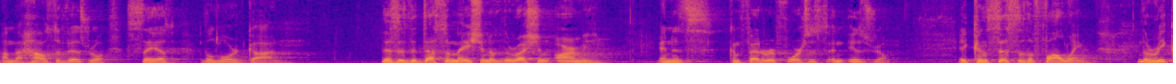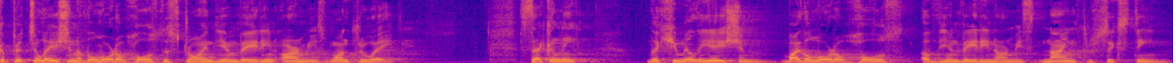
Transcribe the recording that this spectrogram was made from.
on the house of Israel, saith the Lord God. This is the decimation of the Russian army and its Confederate forces in Israel. It consists of the following the recapitulation of the Lord of hosts destroying the invading armies, 1 through 8. Secondly, the humiliation by the Lord of hosts of the invading armies, 9 through 16.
